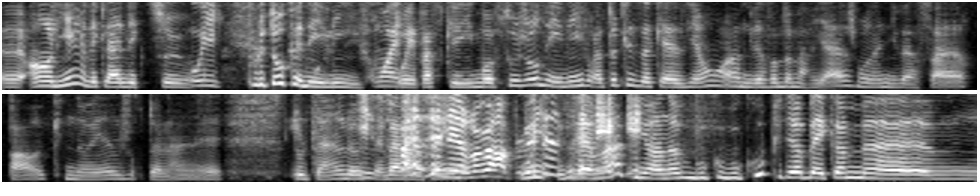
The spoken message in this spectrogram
euh, en lien avec la lecture. Oui. Plutôt que des livres. Oui, parce qu'il m'offre toujours des livres à toutes les occasions, anniversaire de mariage, mon anniversaire, Pâques, Noël, jour de l'an, euh, tout le temps. Là, Il est Saint-Valentin, super là. généreux en plus. Oui, mais- vraiment. Puis il en offre beaucoup, beaucoup. Puis là, ben, comme euh,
